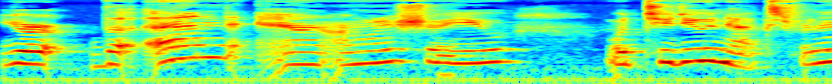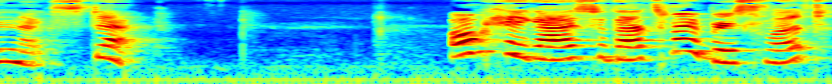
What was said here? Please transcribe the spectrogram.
your the end and I'm gonna show you what to do next for the next step. Okay guys, so that's my bracelet.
